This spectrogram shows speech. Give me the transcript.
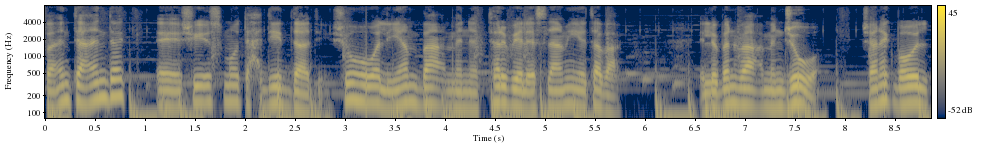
فأنت عندك آه، شيء اسمه تحديد ذاتي. شو هو اللي ينبع من التربية الإسلامية تبعك؟ اللي بنبع من جوا. عشان هيك بقول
